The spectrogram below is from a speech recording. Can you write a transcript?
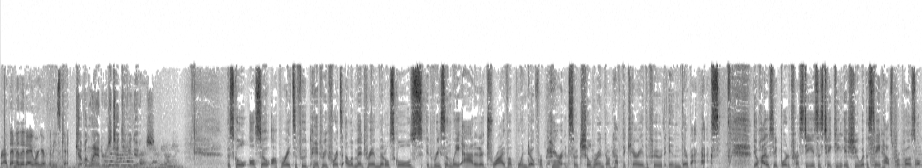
At the end of the day, we're here for these kids. Kevin Landers, 10 TV News. The school also operates a food pantry for its elementary and middle schools. It recently added a drive up window for parents so children don't have to carry the food in their backpacks. The Ohio State Board of Trustees is taking issue with the State House proposal.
